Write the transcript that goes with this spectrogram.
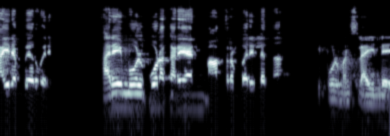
ആയിരം പേർ വരും. കരയുമ്പോൾ കൂടെ കരയാൻ മാത്രം വരില്ലെന്ന് ഇപ്പോൾ മനസ്സിലായില്ലേ?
